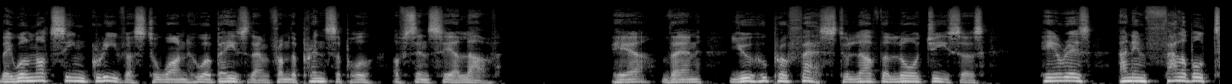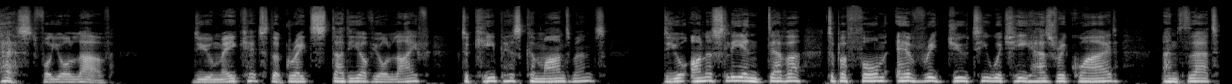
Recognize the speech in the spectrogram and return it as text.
they will not seem grievous to one who obeys them from the principle of sincere love. Here, then, you who profess to love the Lord Jesus, here is an infallible test for your love do you make it the great study of your life to keep his commandments? Do you honestly endeavor to perform every duty which he has required, and that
